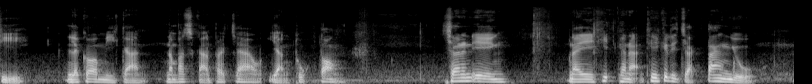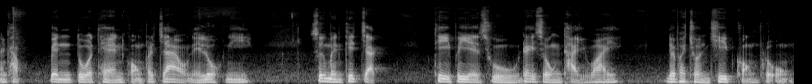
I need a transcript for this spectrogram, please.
ธี และก็มีการนมัสการพระเจ้าอย่างถูกต้อง ฉะนั้นเองในขณะที่คริสตจักรตั้งอยู่นะครับ เป็นตัวแทนของพระเจ้าในโลกนี้ ซึ่งเป็นคริสตจักรที่พระเยซูได้ทรงไถ่ไว้ด้วยพระชนชีพของพระองค์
